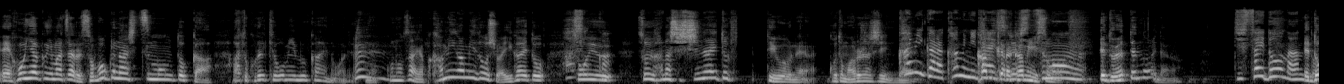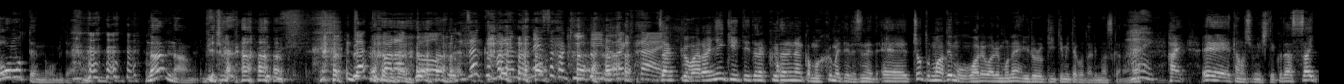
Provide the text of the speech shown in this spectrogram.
えー翻訳にまつわる素朴な質問とかあとこれ興味深いのはですね、このさやっぱ神々同士は意外とそういうそういう話しない時っていうねこともあるらしいんで。神から神に対する質問。えどうやってんのみたいな実際どうなんと？えどう思ってんの？みたいな。なんなん？みたいな。ザックバランと。ザックバランとねそこ聞いていただきたい。ザックバラに聞いていただくくだりなんかも含めてですね、えーちょっとまあでも我々もねいろいろ聞いてみたことありますからね。はい。えー楽しみにしてください。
